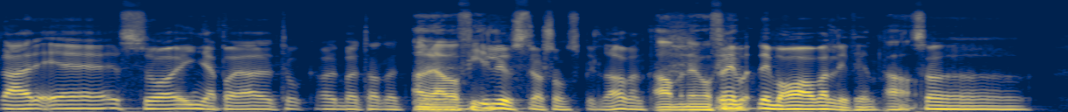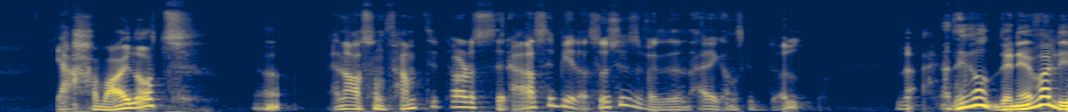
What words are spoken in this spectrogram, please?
Der er så inne på Jeg tok, har bare tatt et Ja, var illustrasjonsbilde av den. Ja, men den var fin. Den, den var veldig fin. Ja. Så ja, why not? Ja. Men av sånn 50-talls racerbiler, så syns jeg faktisk den der er ganske døll. Nei. Ja, den, den er veldig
